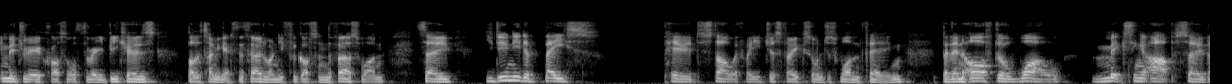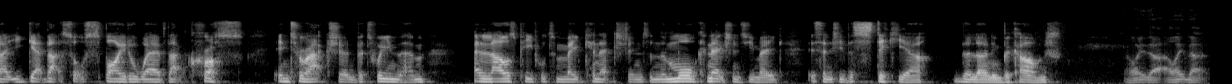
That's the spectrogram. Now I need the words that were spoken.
imagery across all three because by the time you get to the third one, you've forgotten the first one. So you do need a base period to start with where you just focus on just one thing but then after a while mixing it up so that you get that sort of spider web that cross interaction between them allows people to make connections. And the more connections you make essentially the stickier the learning becomes i like that i like that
